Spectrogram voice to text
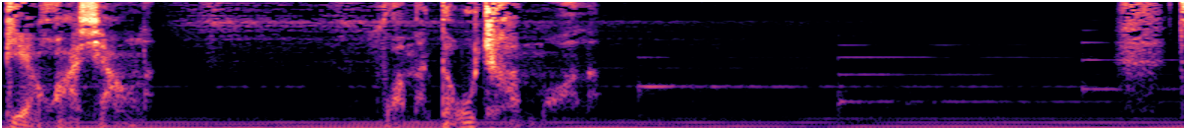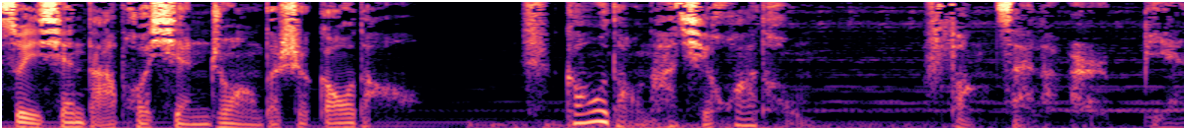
电话响了，我们都沉默了。最先打破现状的是高岛，高岛拿起话筒，放在了耳边。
